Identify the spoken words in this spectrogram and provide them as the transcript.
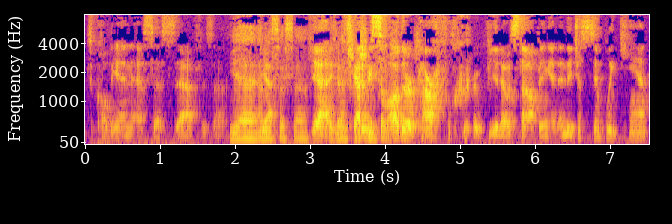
what's it called? The NSSF is that? Yeah, yeah. NSSF. Yeah, it's got to be some other powerful group, you know, stopping it, and they just simply can't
